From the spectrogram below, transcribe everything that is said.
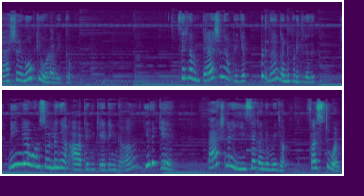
பேஷனை நோக்கி ஓட வைக்கும். சரி நம்ம பேஷன் அப்படி எப்படிதான் கண்டுபிடிக்கிறது? நீங்களே ஒன்று சொல்லுங்க அப்படின்னு கேட்டீங்கன்னா இருக்கே. பேஷனை ஈஸியாக கண்டுபிடிக்கலாம். ஃபர்ஸ்ட் ஒன்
